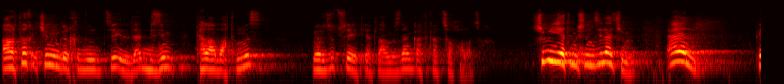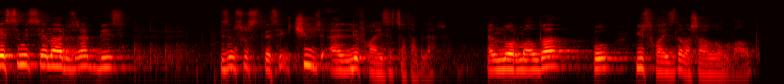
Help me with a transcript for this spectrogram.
Artıq 2040-cı ildə bizim tələbatımız mövcud su ehtiyatlarımızdan qat-qat çox olacaq. 2070-ci ilə kimi ən pessimist ssenari üzrə biz bizim su stresi 250% çata bilər. Yəni normalda bu 100%-dən aşağıda olmalıdır.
